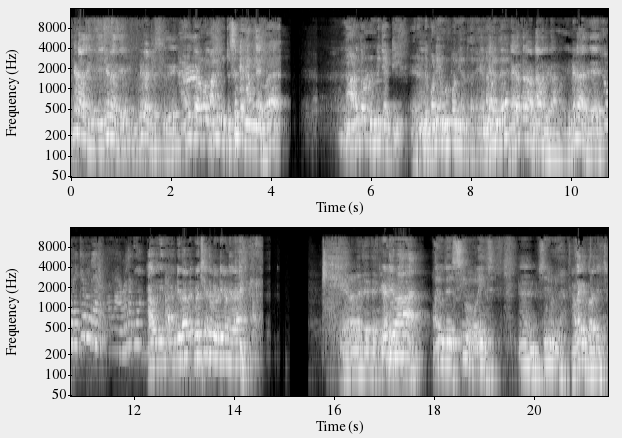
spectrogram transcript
என்னடா இது? என்னடா இது? என்னடா ட்ரெஸ் இது? அடுத்தவங்க மாதிரி ட்ரெஸ் பண்ணல இப்ப. நான் அடுத்தவங்க ரெண்டு சட்டி ரெண்டு பணியை உள் பண்ணி நேரத்துல வட்டாம இருக்காங்க என்னடா இது? அவங்க இப்படி வர இப்படி சேர்த்து எப்படி பண்ணுவேன் என்னடா அழகு குறைஞ்சிருச்சு.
